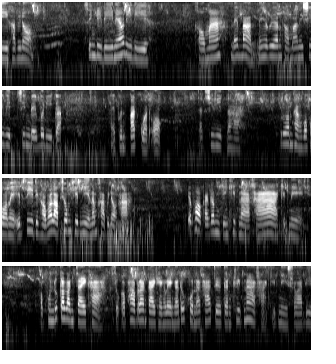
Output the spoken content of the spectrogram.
ดีๆค่ะพี่น้องสิ่งดีๆ แนวดีๆ เขามาในบ้านในเรือนเขามาในชีวิต สิ่งใดบ่ดีกะ ให้เพิ่นปัดกวาดออกจากชีวิตนะคะ รวมทั้งบพอแม่เอฟซีที่เขามารับชมคลิปนี้น้ำค่ะพี่น้องค่ะ เดี๋ยวพอกันก็จริงคลิปหน้าค่ะคลิปนี้ ขอบคุณทุกกำลังใจค่ะ สุขภาพร่างกายแข็งแรงกันทุกคนนะคะ เจอกันคลิปหน้าค่ะ คลิปนี้สวัสดี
